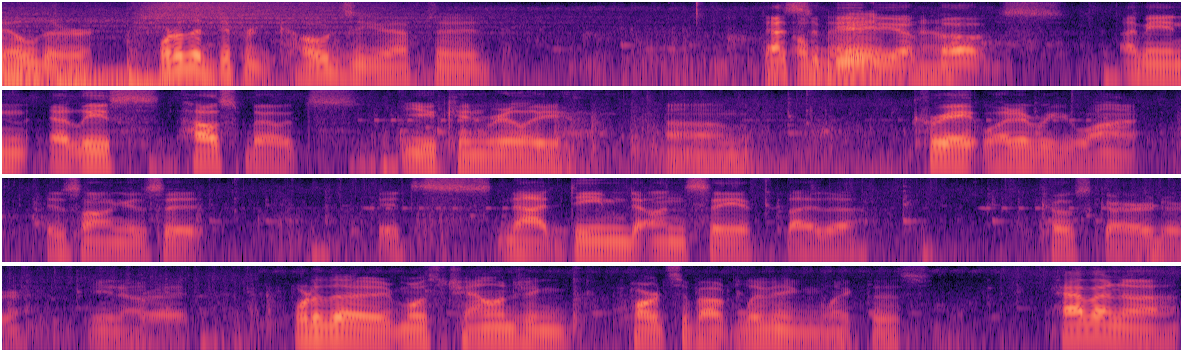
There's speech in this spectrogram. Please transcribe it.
builder, what are the different codes that you have to That's the obey, beauty you of know? boats. I mean, at least houseboats, you can really um, create whatever you want as long as it it's not deemed unsafe by the Coast Guard or you know. Right. What are the most challenging parts about living like this? Having a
